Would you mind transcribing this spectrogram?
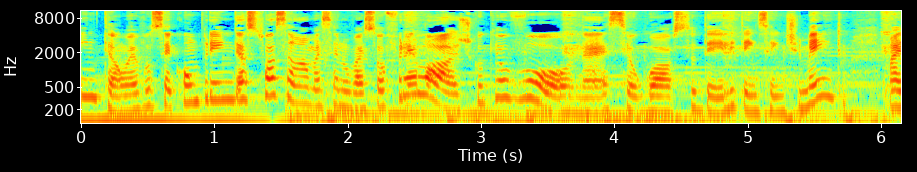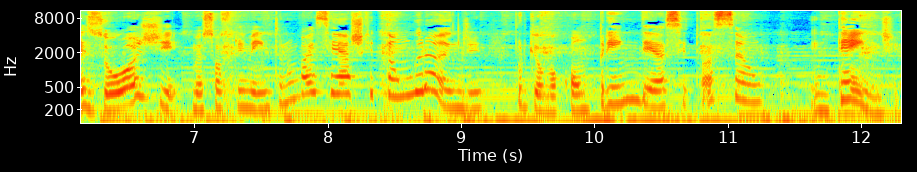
Então é você compreender a situação. Ah, mas você não vai sofrer? Lógico que eu vou, né? Se eu gosto dele, tem sentimento. Mas hoje, meu sofrimento não vai ser, acho que, tão grande, porque eu vou compreender a situação, entende?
